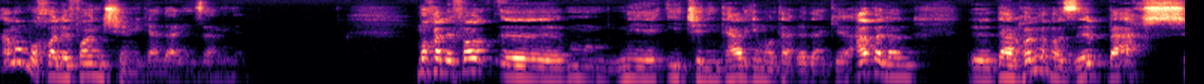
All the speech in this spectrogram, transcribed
اما مخالفان چه میگن در این زمینه؟ مخالفا چنین طرحی معتقدن که اولا در حال حاضر بخش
